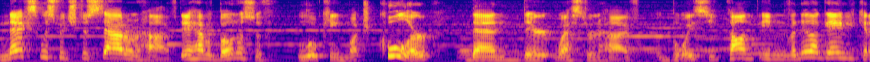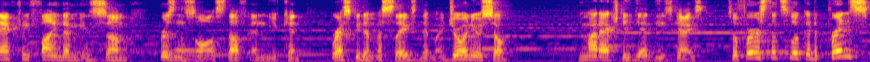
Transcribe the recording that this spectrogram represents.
Next, we switch to Southern Hive. They have a bonus of looking much cooler than their Western Hive boys. You can't, in vanilla game, you can actually find them in some prisons and all that stuff, and you can rescue them as slaves and they might join you, so you might actually get these guys. So first, let's look at the Prince.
